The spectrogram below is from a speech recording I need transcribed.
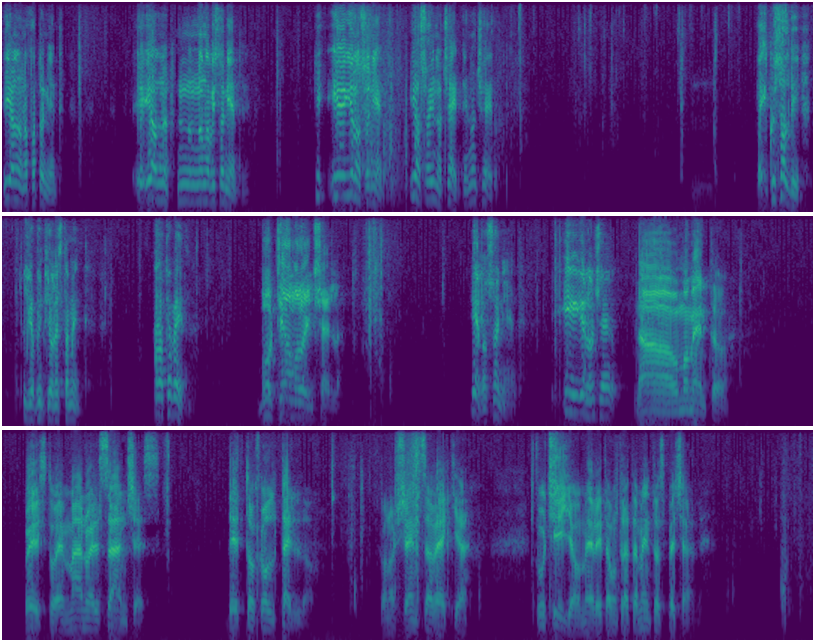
Io non ho fatto niente. Io n- non ho visto niente. Io, io non so niente. Io sono innocente, non c'ero. E quei soldi li ho vinti onestamente. Alla taverna. Buttiamolo in cella. Io non so niente. Io non c'ero. No, un momento. Questo è Manuel Sanchez, detto coltello. Conoscenza vecchia. Cuciglio merita un trattamento speciale.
